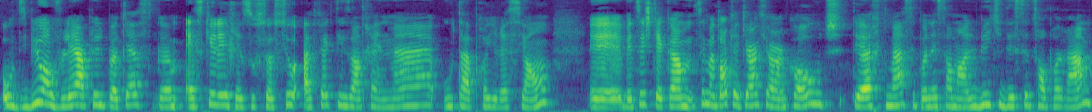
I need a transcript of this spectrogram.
au début, on voulait appeler le podcast comme est-ce que les réseaux sociaux affectent tes entraînements ou ta progression? Euh, ben, tu sais, j'étais comme, tu sais, mettons quelqu'un qui a un coach, théoriquement, c'est pas nécessairement lui qui décide son programme.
